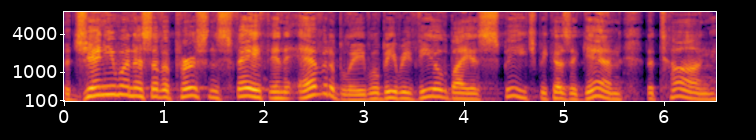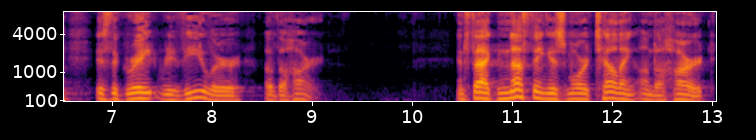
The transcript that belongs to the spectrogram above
The genuineness of a person's faith inevitably will be revealed by his speech because, again, the tongue is the great revealer of the heart. In fact, nothing is more telling on the heart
